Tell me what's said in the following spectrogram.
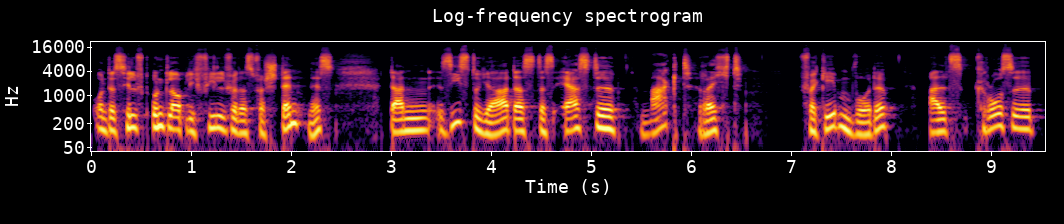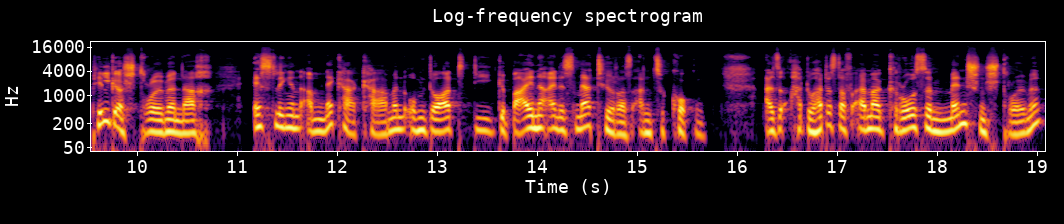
und das hilft unglaublich viel für das Verständnis, dann siehst du ja, dass das erste Marktrecht vergeben wurde, als große Pilgerströme nach Esslingen am Neckar kamen, um dort die Gebeine eines Märtyrers anzugucken. Also du hattest auf einmal große Menschenströme,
